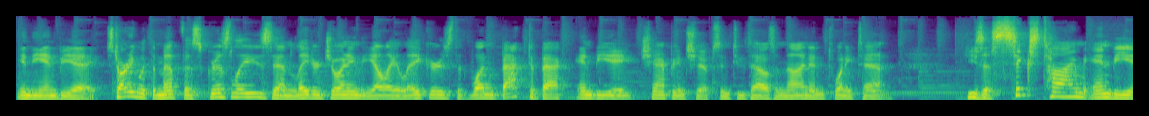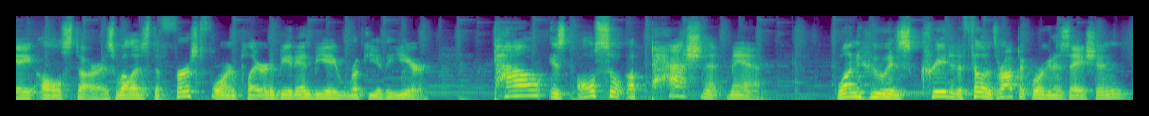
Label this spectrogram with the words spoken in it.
in the NBA, starting with the Memphis Grizzlies and later joining the LA Lakers that won back to back NBA championships in 2009 and 2010. He's a six time NBA All Star, as well as the first foreign player to be an NBA Rookie of the Year. Pau is also a passionate man one who has created a philanthropic organization,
